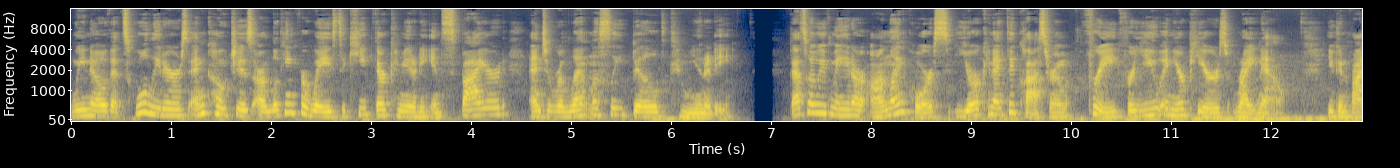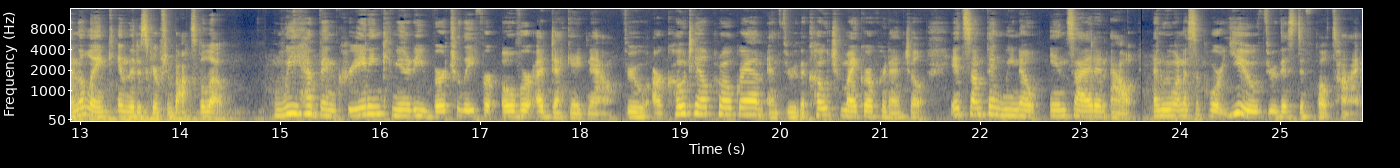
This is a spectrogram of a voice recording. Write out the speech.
We know that school leaders and coaches are looking for ways to keep their community inspired and to relentlessly build community. That's why we've made our online course, Your Connected Classroom, free for you and your peers right now. You can find the link in the description box below. We have been creating community virtually for over a decade now through our COETAIL program and through the Coach Micro Credential. It's something we know inside and out, and we want to support you through this difficult time.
